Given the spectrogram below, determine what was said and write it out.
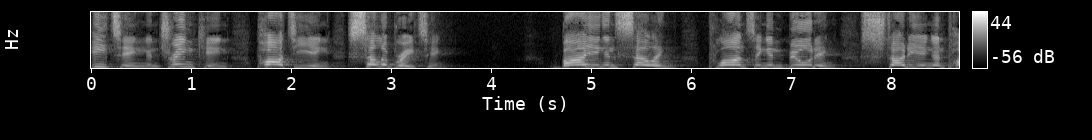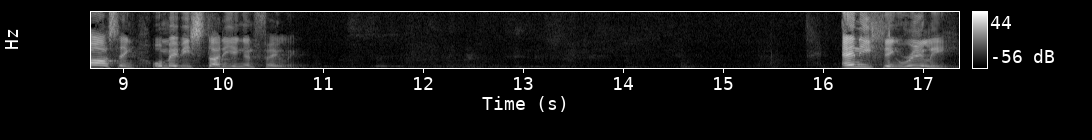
eating and drinking, partying, celebrating, buying and selling, planting and building, studying and passing, or maybe studying and failing. anything really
